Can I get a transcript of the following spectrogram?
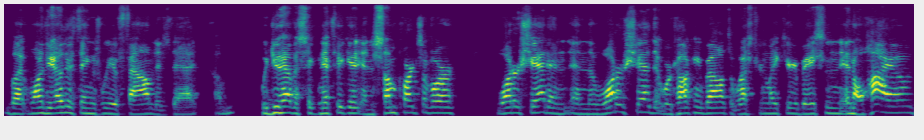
but one of the other things we have found is that um, we do have a significant in some parts of our watershed and, and the watershed that we're talking about, the Western Lake Erie Basin in Ohio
